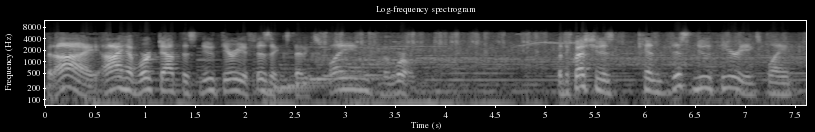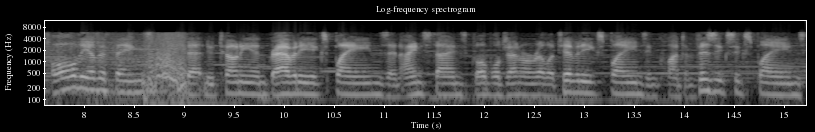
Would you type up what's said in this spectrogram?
But I, I have worked out this new theory of physics that explains the world. But the question is, can this new theory explain all the other things that Newtonian gravity explains, and Einstein's global general relativity explains, and quantum physics explains?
